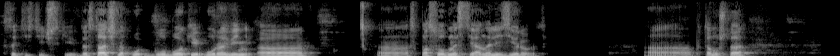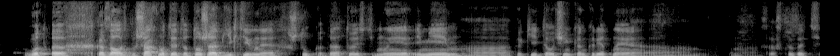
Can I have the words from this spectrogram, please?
статистический, достаточно глубокий уровень э, э, способности анализировать. Э, потому что вот, э, казалось бы, шахматы это тоже объективная штука, да, то есть мы имеем какие-то очень конкретные, так сказать,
